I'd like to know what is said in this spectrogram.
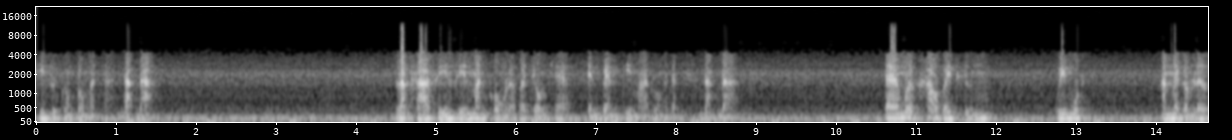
ที่สุดของพรหมจรรย์ดักดาน รักษาศีลศีลมั่นคงแล้วก็จมแช่เห็นเป็นที่หมายพรหมจรรย์ดักดาน แต่เมื่อเข้าไปถึง วิมุตต์อันไม่กำเริบ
